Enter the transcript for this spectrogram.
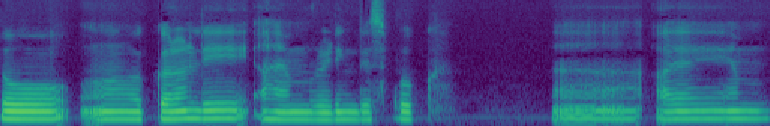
So uh, currently I am reading this book. Uh, I am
